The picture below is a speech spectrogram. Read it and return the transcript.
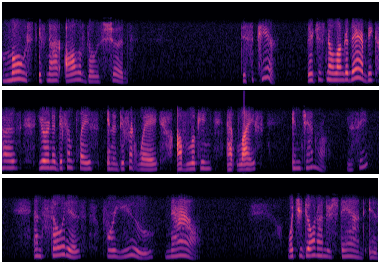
most, if not all of those shoulds disappear. They're just no longer there because you're in a different place, in a different way of looking at life in general. You see? And so it is for you now. What you don't understand is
